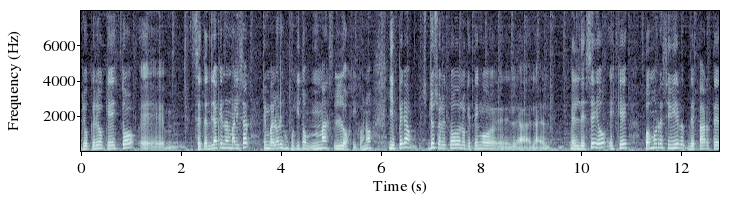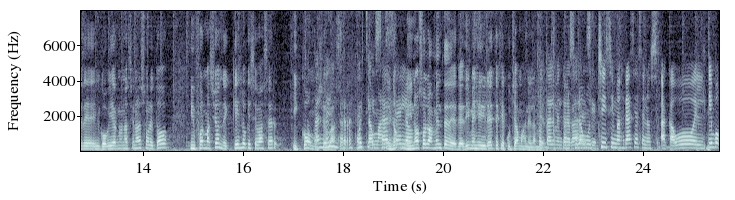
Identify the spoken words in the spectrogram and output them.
yo creo que esto eh, se tendría que normalizar en valores un poquito más lógicos. ¿no? Y espera, yo sobre todo lo que tengo, eh, el deseo es que podemos recibir de parte del gobierno nacional sobre todo información de qué es lo que se va a hacer y cómo se va a hacer. Respuesta y, no, y, no, solamente de, dimes y diretes que escuchamos en el ambiente. Totalmente, Marcelo, muchísimas gracias, se nos acabó el tiempo.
